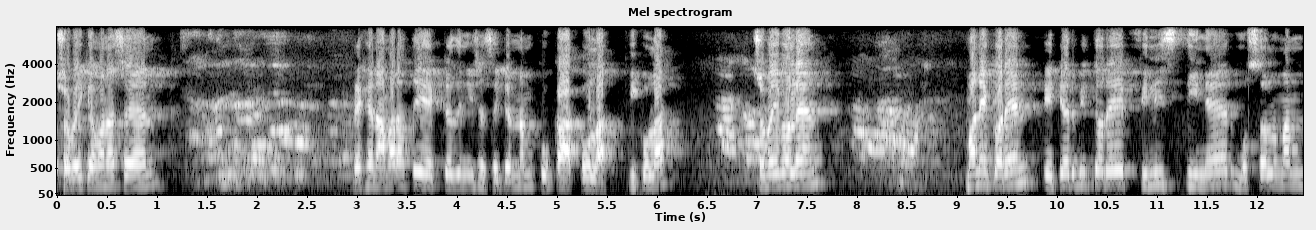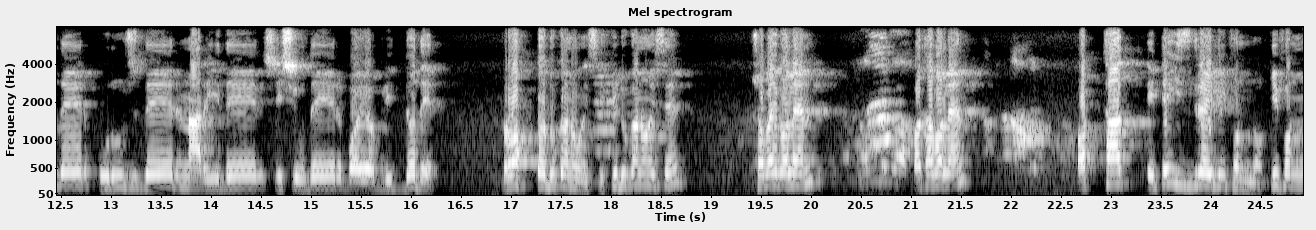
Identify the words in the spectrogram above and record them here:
সবাই কেমন আছেন? দেখেন, আমার হাতে একটা জিনিস আছে, এটার নাম কোকা কোলা কি কোলা? সবাই বলেন। মনে করেন, এটার ভিতরে ফিলিস্তিনের মুসলমানদের, পুরুষদের, নারীদের, শিশুদের, বয়োবৃদ্ধদের রক্ত ঢুকানো হয়েছে। কি ঢুকানো হয়েছে? সবাই বলেন। কথা বলেন। অর্থাৎ, এটা ইসরায়েলি পণ্য। কি পণ্য?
